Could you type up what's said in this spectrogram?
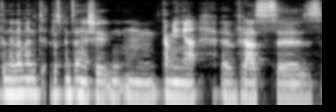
ten element rozpędzania się mm, kamienia e, wraz z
